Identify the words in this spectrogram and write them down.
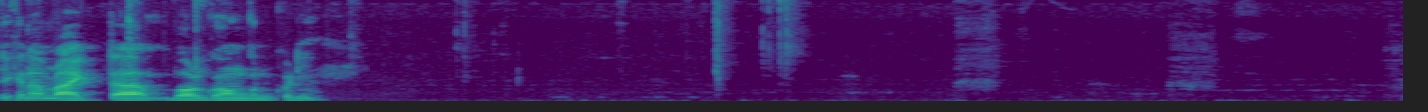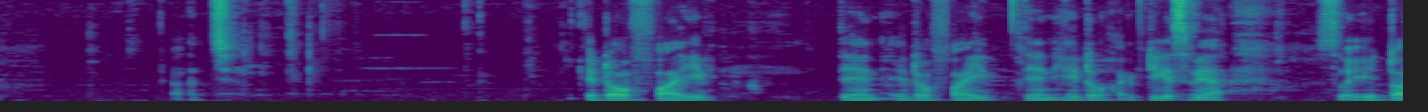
এখানে আমরা একটা বর্গ অঙ্কন করি। আচ্ছা এটাও ফাইভ দেন এটাও ফাইভ দেন এটাও ফাইভ ঠিক আছে ভাইয়া? সো এটা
